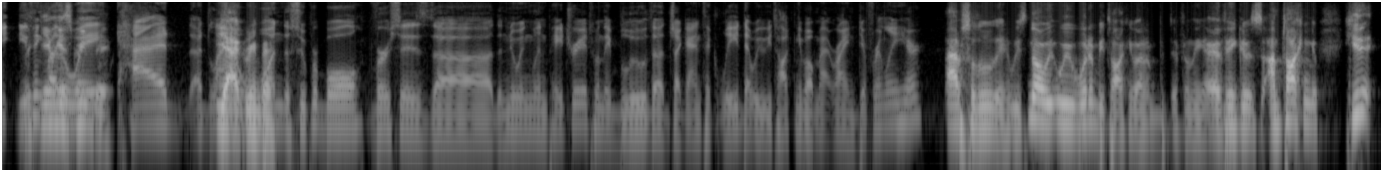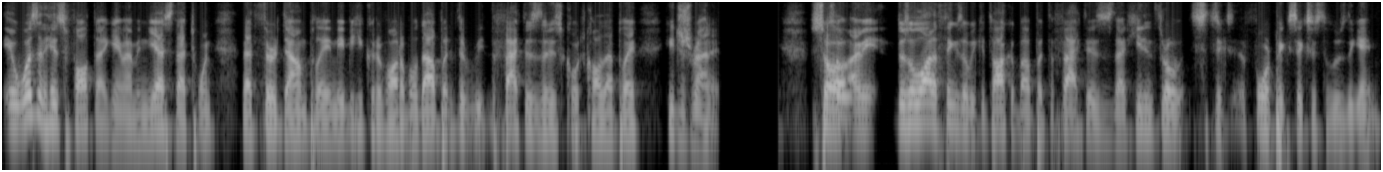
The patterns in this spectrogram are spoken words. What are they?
do you think, by the way, had Atlanta Yeah, Green Bay. won the Super Bowl versus uh, the New England Patriots when they blew the gigantic lead, that we'd be talking about Matt Ryan differently here? Absolutely. We, no, we, we wouldn't be talking about him differently. I think it was. I'm talking. He. It wasn't his fault that game. I mean, yes, that twenty, that third down play, maybe he could have audibled out, but the the fact is that his coach called that play. He just ran it. So, So- I mean, there's a lot of things that we could talk about, but the fact is, is that he didn't throw six, four pick sixes to lose the game.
